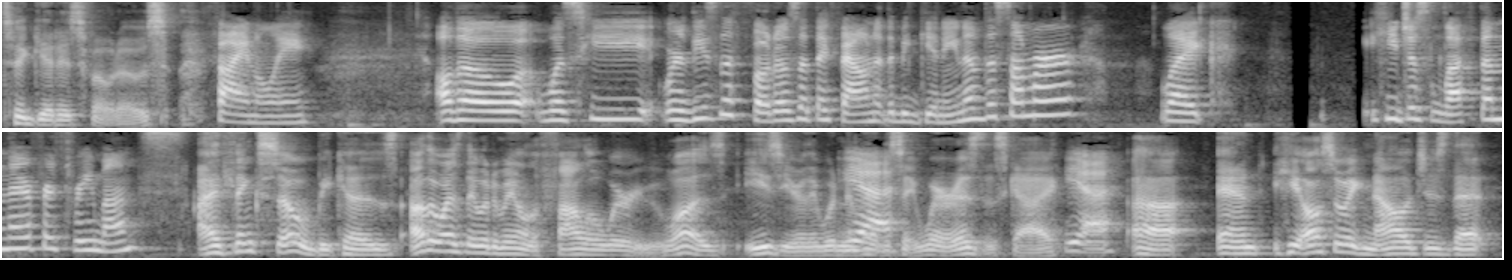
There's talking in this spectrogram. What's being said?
To get his photos. Finally. Although, was he. Were these the photos that they found at the beginning of the summer? Like, he just left them there for three months? I think so because otherwise they would have been able to follow where he was easier. They wouldn't have Yeah. had to say, "Where is this guy?" Yeah. Uh, and he also acknowledges that,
